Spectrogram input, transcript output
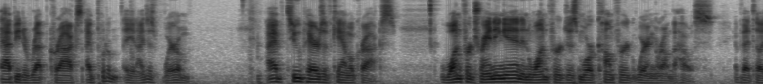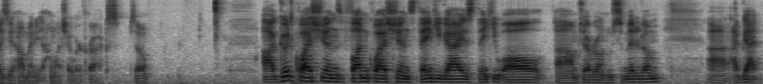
happy to rep Crocs. I put them, you know, I just wear them. I have two pairs of camo Crocs, one for training in, and one for just more comfort wearing around the house. If that tells you how many how much I wear Crocs. So. Uh, good questions, fun questions. Thank you guys. Thank you all um, to everyone who submitted them. Uh, I've got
